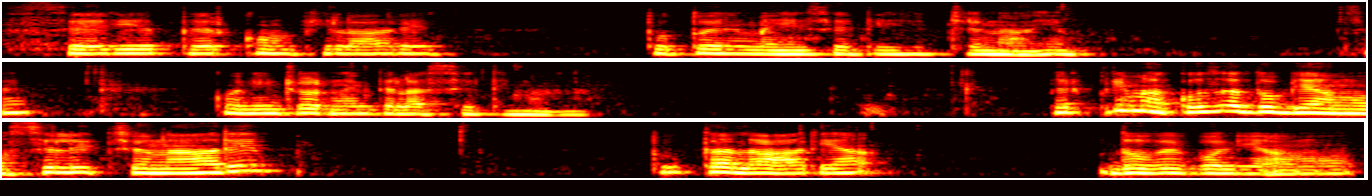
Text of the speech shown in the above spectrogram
serie per compilare tutto il mese di gennaio sì? con i giorni della settimana. Per prima cosa dobbiamo selezionare tutta l'area dove vogliamo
